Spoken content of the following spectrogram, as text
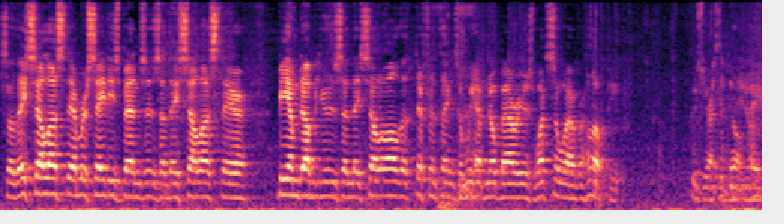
So they sell us their Mercedes Benzes and they sell us their BMWs and they sell all the different things, and we have no barriers whatsoever. Hello, Pete. Good job you're doing,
